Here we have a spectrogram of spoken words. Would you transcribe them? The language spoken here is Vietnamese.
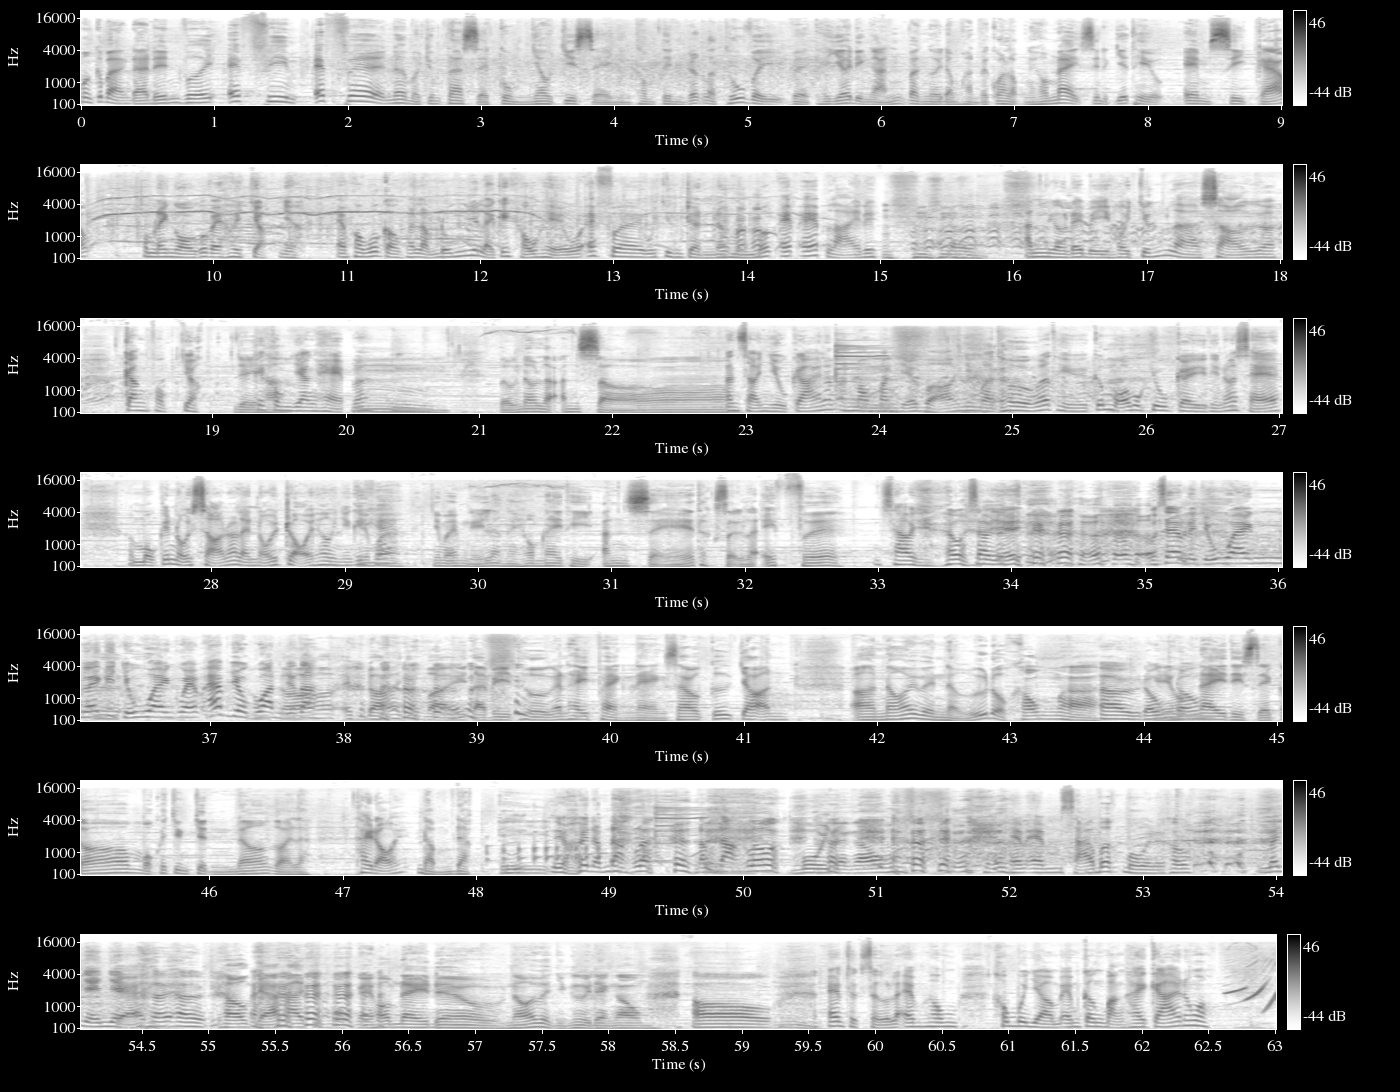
Chào mừng các bạn đã đến với F phim FV nơi mà chúng ta sẽ cùng nhau chia sẻ những thông tin rất là thú vị về thế giới điện ảnh và người đồng hành với Quang Lộc ngày hôm nay xin được giới thiệu MC Cáo. Hôm nay ngồi có vẻ hơi chật nha Em không có cần phải làm đúng với lại cái khẩu hiệu FV của chương trình đâu Mình bớt FF lại đi ừ. Anh gần đây bị hội chứng là sợ căn phòng chật Vậy Cái hả? không gian hẹp đó Ừm, ừ. Tưởng đâu là anh sợ. Anh sợ nhiều cái lắm Anh mong anh dễ vỡ. Nhưng mà thường á thì cứ mỗi một chu kỳ Thì nó sẽ Một cái nỗi sợ nó lại nổi trội hơn những cái nhưng khác. mà nhưng mà em nghĩ là ngày hôm nay thì anh sẽ thật sự là FV Sao vậy? Ủa, sao vậy? Ủa sao em lại chủ quan Lấy cái chủ quan của em áp vô của anh vậy ta? Em là như vậy. Tại vì thường anh hay phàn nàn sao cứ cho anh ờ, nói về nữ đồ không hà Ừ đúng ngày đúng. hôm nay thì sẽ có một cái chương trình nó gọi là Thay đổi đậm đặc cái Rồi đậm đặc luôn Đậm đặc luôn mùi đàn ông Em em xả bớt mùi được không? Nó nhẹ nhẹ thôi ừ không cả hai chuyên mục ngày hôm nay đều nói về những người đàn ông Ồ, Ừ. em thực sự là em không không bao giờ mà em cân bằng hai cái đúng không?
